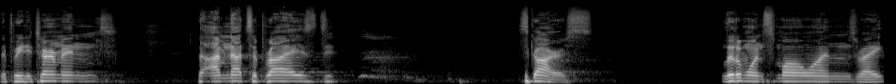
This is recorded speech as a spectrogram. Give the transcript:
the predetermined, the I'm not surprised scars. Little ones, small ones, right?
